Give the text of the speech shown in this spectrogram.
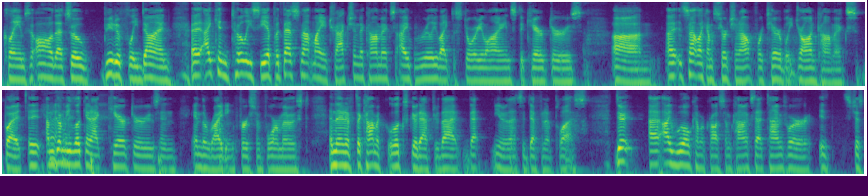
claims, oh, that's so beautifully done. I, I can totally see it, but that's not my attraction to comics. I really like the storylines, the characters. Um, it's not like I'm searching out for terribly drawn comics, but it, I'm going to be looking at characters and and the writing first and foremost. And then if the comic looks good after that, that you know that's a definite plus. There, I, I will come across some comics at times where it's just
